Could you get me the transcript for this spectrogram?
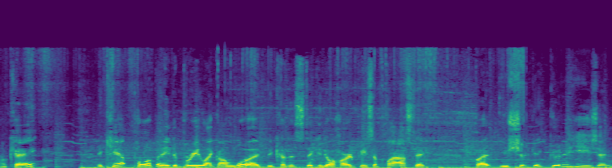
Okay? It can't pull up any debris like on wood because it's sticking to a hard piece of plastic. but you should get good adhesion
